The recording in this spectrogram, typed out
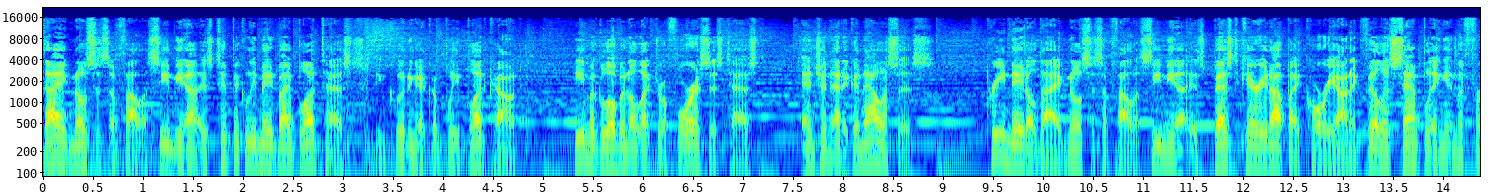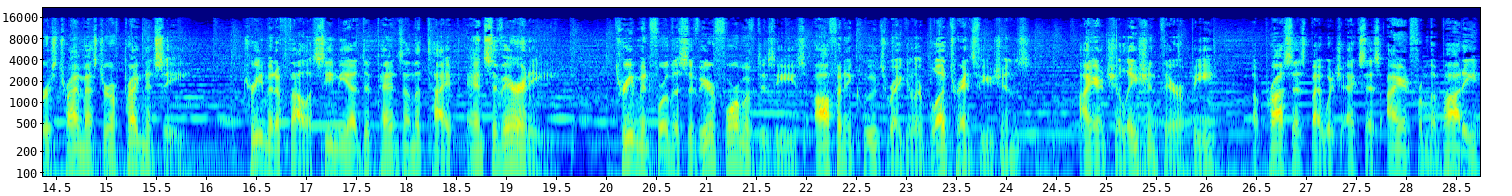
Diagnosis of thalassemia is typically made by blood tests, including a complete blood count, hemoglobin electrophoresis test, and genetic analysis. Prenatal diagnosis of thalassemia is best carried out by chorionic villus sampling in the first trimester of pregnancy. Treatment of thalassemia depends on the type and severity. Treatment for the severe form of disease often includes regular blood transfusions, iron chelation therapy, a process by which excess iron from the body,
